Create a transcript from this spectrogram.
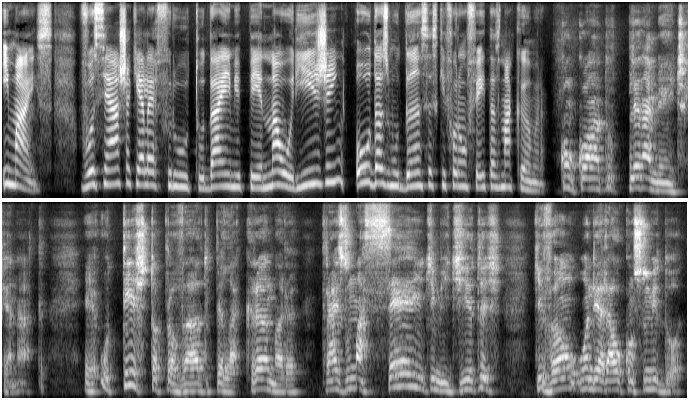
E mais, você acha que ela é fruto da MP na origem ou das mudanças que foram feitas na Câmara? Concordo plenamente, Renata. É, o texto aprovado pela Câmara traz uma série de medidas que vão onerar o consumidor.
